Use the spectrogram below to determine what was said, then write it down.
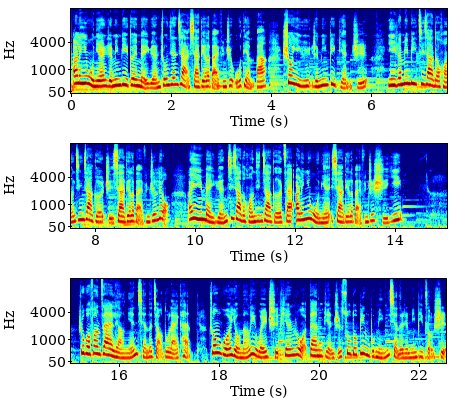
二零一五年，人民币对美元中间价下跌了百分之五点八，受益于人民币贬值。以人民币计价的黄金价格只下跌了百分之六，而以美元计价的黄金价格在二零一五年下跌了百分之十一。如果放在两年前的角度来看，中国有能力维持偏弱但贬值速度并不明显的人民币走势。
